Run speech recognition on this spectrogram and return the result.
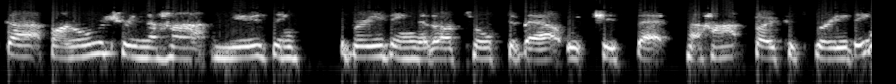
start by monitoring the heart and using breathing that I've talked about, which is that heart focused breathing,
